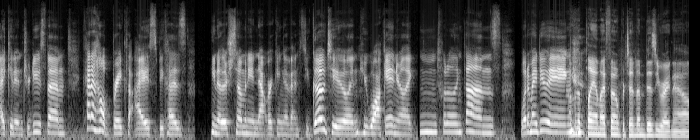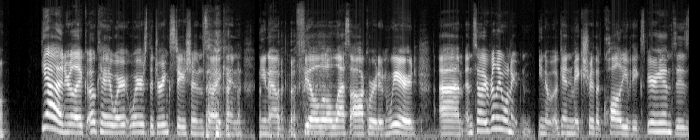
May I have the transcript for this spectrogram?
I can introduce them, kind of help break the ice because you know, there's so many networking events you go to and you walk in, you're like, mm, twiddling thumbs. What am I doing? I'm gonna play on my phone, pretend I'm busy right now. Yeah, and you're like, okay, where where's the drink station so I can, you know, feel a little less awkward and weird. Um, and so I really want to, you know, again, make sure the quality of the experience is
